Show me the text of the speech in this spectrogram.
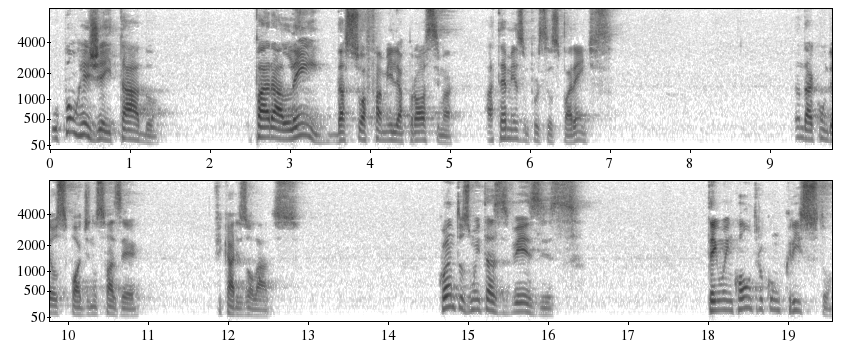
O quão rejeitado, para além da sua família próxima, até mesmo por seus parentes? Andar com Deus pode nos fazer ficar isolados. Quantos muitas vezes têm um encontro com Cristo,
